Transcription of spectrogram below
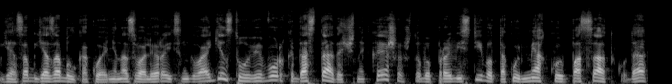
я, заб... я забыл, какое они назвали рейтинговое агентство, у VWork достаточно кэша, чтобы провести вот такую мягкую посадку, да,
